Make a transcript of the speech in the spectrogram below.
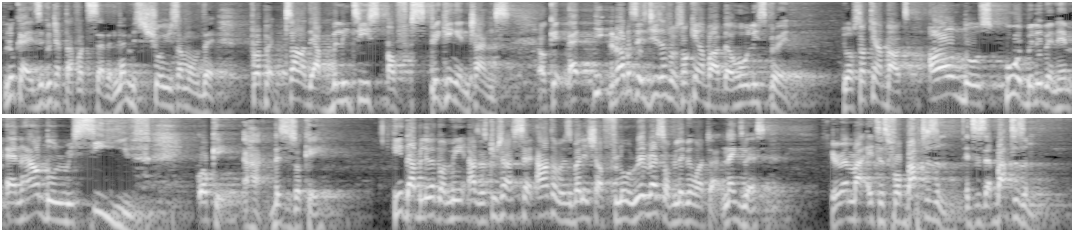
Look at Ezekiel chapter 47. Let me show you some of the proper some of the abilities of speaking in tongues. Okay, uh, the Bible says Jesus was talking about the Holy Spirit. He was talking about all those who will believe in him and how to receive. Okay, uh-huh, this is okay. He that believeth on me, as the scripture said, out of his belly shall flow rivers of living water. Next verse. Remember, it is for baptism. It is a baptism.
